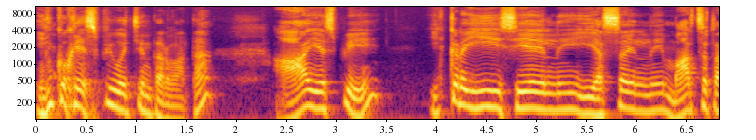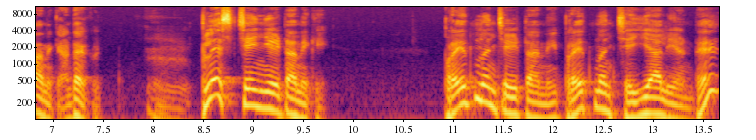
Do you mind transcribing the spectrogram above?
ఇంకొక ఎస్పీ వచ్చిన తర్వాత ఆ ఎస్పీ ఇక్కడ ఈ సిఐల్ని ఈ ఎస్ఐల్ని మార్చటానికి అంటే ప్లేస్ చేంజ్ చేయటానికి ప్రయత్నం చేయటాన్ని ప్రయత్నం చెయ్యాలి అంటే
